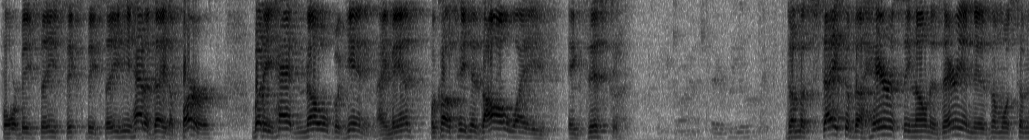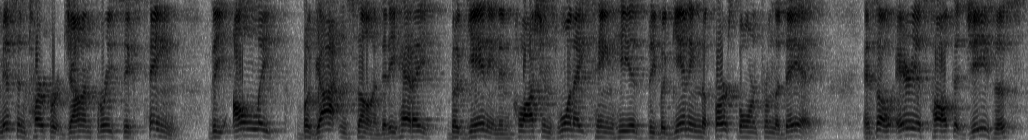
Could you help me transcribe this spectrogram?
4 BC, 6 BC. He had a date of birth, but he had no beginning. Amen? Because he has always existed. The mistake of the heresy known as Arianism was to misinterpret John 3:16, the only begotten son, that he had a beginning. In Colossians 1:18, he is the beginning, the firstborn from the dead. And so Arius taught that Jesus,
